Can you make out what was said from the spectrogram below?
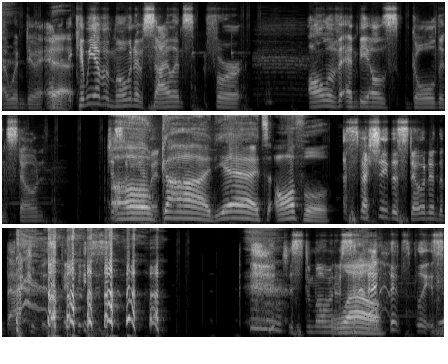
I wouldn't do it. And Yeah. can we have a moment of silence for all of MBL's gold and stone? Just oh. God, yeah, it's awful. especially the stone in the back of his face. Just a moment of Wow. silence, please.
